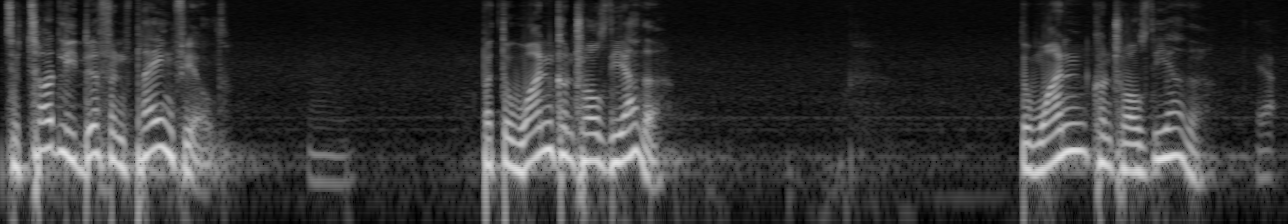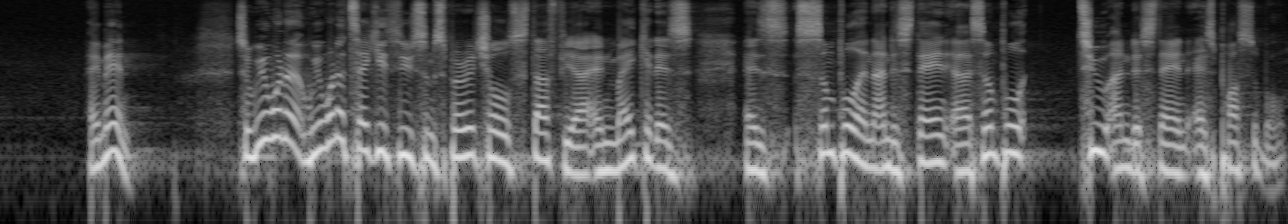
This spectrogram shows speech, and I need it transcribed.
It's a totally different playing field. But the one controls the other. The one controls the other. Yeah. Amen. So we want to we want to take you through some spiritual stuff here and make it as as simple and understand uh, simple to understand as possible.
